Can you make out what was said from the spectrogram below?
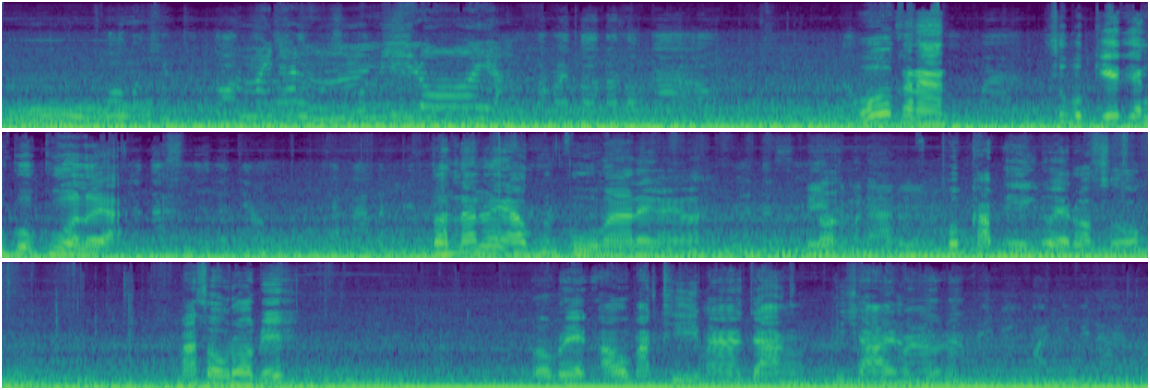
โอ้ พ่อมาคิดถึงตอน ทำไมถนนมันมีรอยอะ ทำไมตอนนั้นเรากล้าเอา โอ้ ขนาดมาซูเปอร์เกตยังกลัวๆเลยอะเนื้อตะคือเหรอเจ้ากลับมามันตอนนั้นไม่เอาคุณปู่มาได้ไงวะเนื้อตะเบรกธรรมดาด้วยผมขับเองด้วยรอบสอง มาสองรอบดิ รอบแรกเอามาร์คทีมาจ้างพี่ชายมาตอนนั้น ไม่ดีกว่านี้ไม่ได้หรอก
